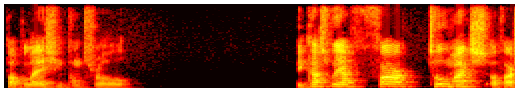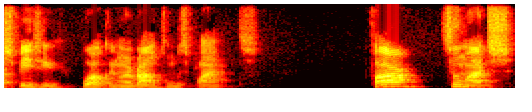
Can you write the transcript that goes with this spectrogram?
population control, because we have far too much of our species walking around on this planet. Far too much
